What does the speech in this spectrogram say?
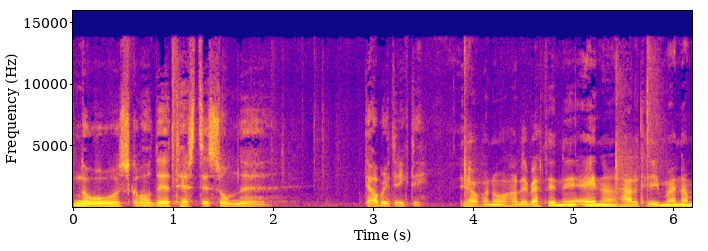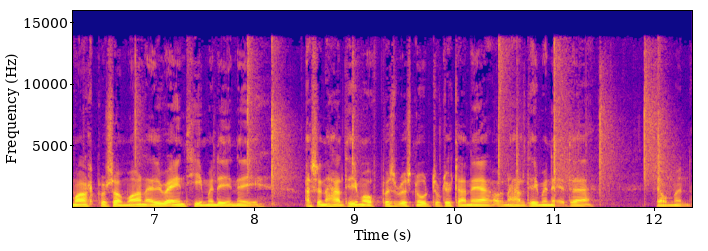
Nå skal det testes om det, det har blitt riktig. Ja, for nå har de vært inne i en og en halv time. Normalt på sommeren er det jo én time de er inne i. Altså en halvtime oppe så blir snodd og flytta ned, og en halvtime nede jommen.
